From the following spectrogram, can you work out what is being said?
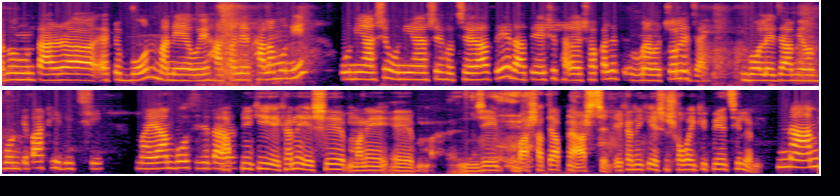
এবং তার একটা বোন মানে ওই হাসানের খালামণি উনি আসে উনি আসে হচ্ছে রাতে রাতে এসে সকালে মানে চলে যায়। বলে যে আমি আমার বোনকে পাঠিয়ে দিচ্ছি। মানে আমি বলছি যে তার আপনি কি এখানে এসে মানে যে বাসাতে আপনি আসছেন এখানে কি এসে সবাইকে পেয়েছিলেন? না আমি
